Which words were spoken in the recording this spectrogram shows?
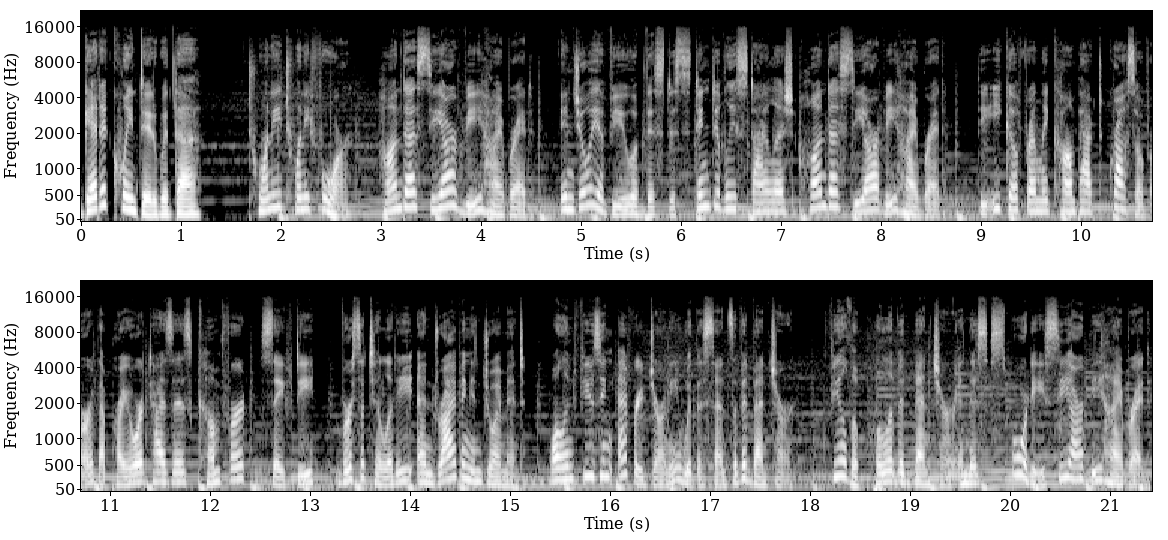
Get acquainted with the 2024 Honda CRV Hybrid. Enjoy a view of this distinctively stylish Honda CRV Hybrid, the eco-friendly compact crossover that prioritizes comfort, safety, versatility, and driving enjoyment while infusing every journey with a sense of adventure. Feel the pull of adventure in this sporty CRV Hybrid.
